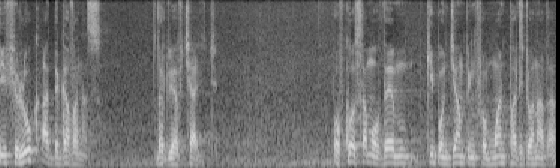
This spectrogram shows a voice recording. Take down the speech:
If you look at the governors that we have charged, of course, some of them keep on jumping from one party to another,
